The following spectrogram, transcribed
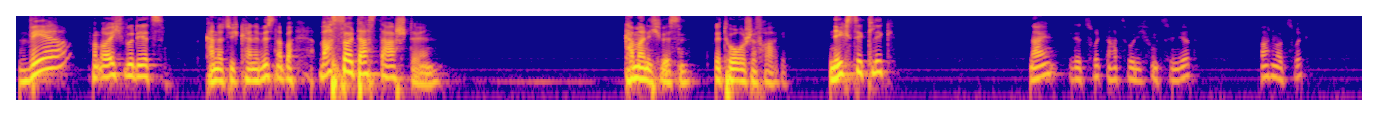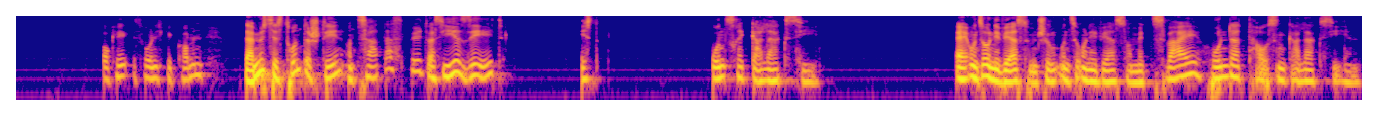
Wer von euch würde jetzt, kann natürlich keiner wissen, aber was soll das darstellen? Kann man nicht wissen. Rhetorische Frage. Nächster Klick. Nein, wieder zurück, dann hat es wohl nicht funktioniert. Machen wir zurück. Okay, ist wohl nicht gekommen. Da müsste es drunter stehen, und zwar das Bild, was ihr hier seht, ist unsere Galaxie. Äh, unser Universum, Entschuldigung, unser Universum mit 200.000 Galaxien.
